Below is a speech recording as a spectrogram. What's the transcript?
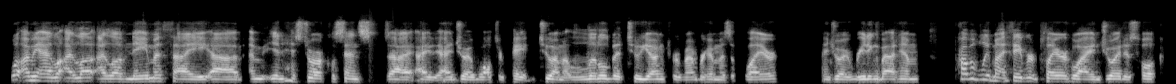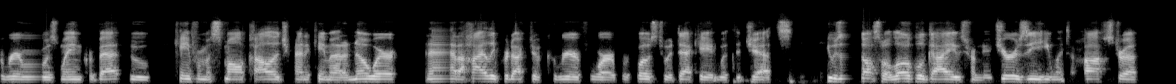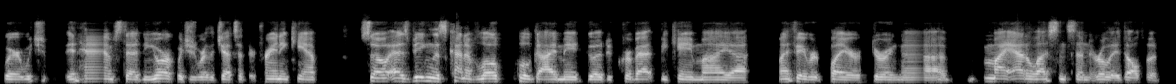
Well, I mean, I, I love I love Namath. I uh, I mean, in historical sense, I, I, I enjoy Walter Payton too. I'm a little bit too young to remember him as a player. I enjoy reading about him. Probably my favorite player who I enjoyed his whole career was Wayne Chrebet, who came from a small college, kind of came out of nowhere, and had a highly productive career for for close to a decade with the Jets. He was also a local guy. He was from New Jersey. He went to Hofstra, where which in Hempstead, New York, which is where the Jets had their training camp. So, as being this kind of local guy made good, Chrebet became my uh, my favorite player during uh, my adolescence and early adulthood.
